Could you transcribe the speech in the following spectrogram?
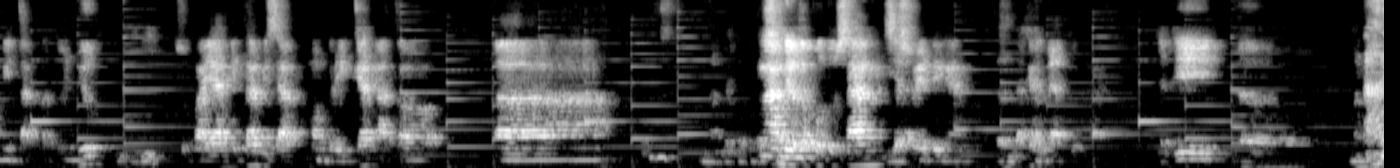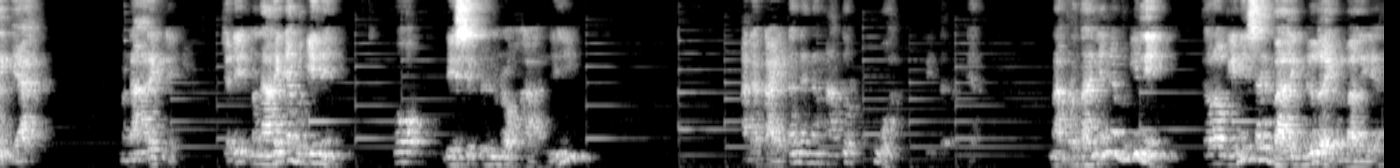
minta petunjuk Hmm. supaya kita bisa memberikan atau eh, Mengambil keputusan. Iya. sesuai dengan Kehendak Tuhan. Jadi eh, menarik ya, menarik nih. Jadi menariknya begini, kok disiplin rohani ada kaitan dengan atur uang gitu ya. Nah pertanyaannya begini, kalau gini saya balik dulu ya kembali ya.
